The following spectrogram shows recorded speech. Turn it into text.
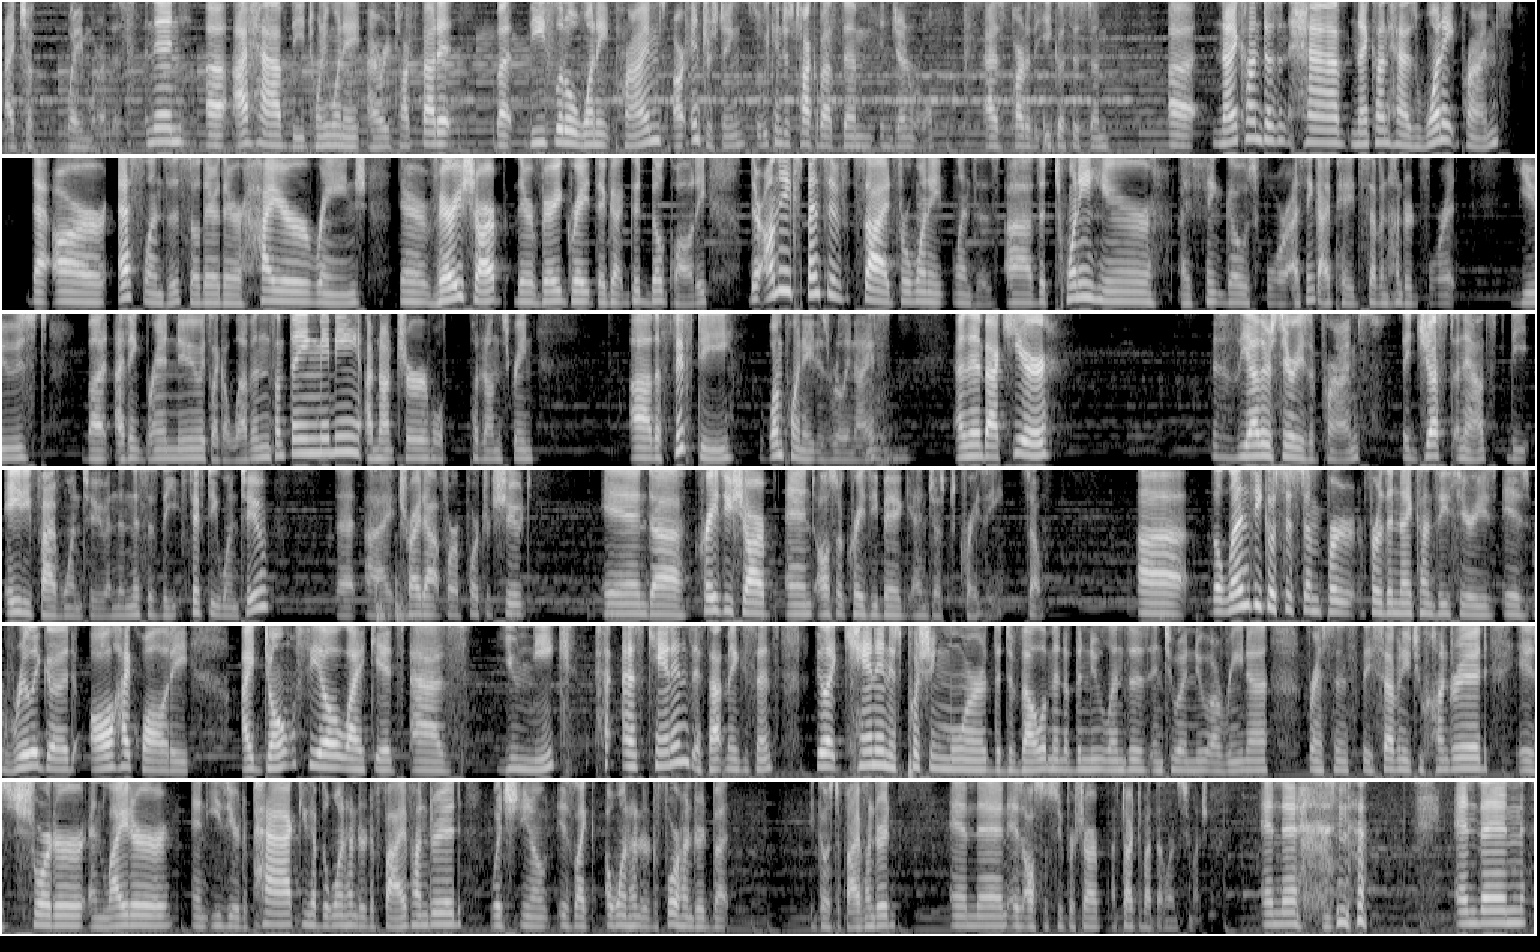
I took way more of this. And then uh, I have the 21.8. I already talked about it, but these little 1.8 primes are interesting, so we can just talk about them in general as part of the ecosystem. Uh, Nikon doesn't have Nikon has 1.8 primes that are S lenses, so they're their higher range. They're very sharp. They're very great. They've got good build quality. They're on the expensive side for 1.8 lenses. Uh, the 20 here, I think, goes for, I think I paid 700 for it used, but I think brand new, it's like 11 something maybe. I'm not sure. We'll put it on the screen. Uh, the 50 1.8 is really nice. And then back here, this is the other series of primes. They just announced the 85 1.2, and then this is the 50 1.2 that I tried out for a portrait shoot. And uh, crazy sharp and also crazy big and just crazy. So, uh, the lens ecosystem for for the Nikon Z series is really good, all high quality. I don't feel like it's as unique as Canon's, if that makes sense. I feel like Canon is pushing more the development of the new lenses into a new arena. For instance, the 7200 is shorter and lighter and easier to pack. You have the 100 to 500, which, you know, is like a 100 to 400, but it goes to 500 and then is also super sharp. I've talked about that lens too much. And then and then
